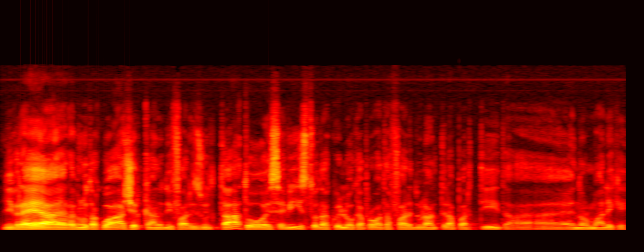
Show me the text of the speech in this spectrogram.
Livrea era venuta qua cercando di fare risultato e si è visto da quello che ha provato a fare durante la partita. È normale che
